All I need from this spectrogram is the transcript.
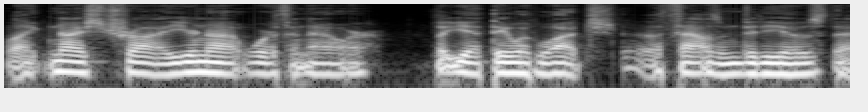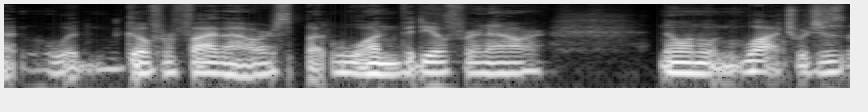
Like, nice try. You're not worth an hour. But yet they would watch a thousand videos that would go for five hours, but one video for an hour, no one would watch, which is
